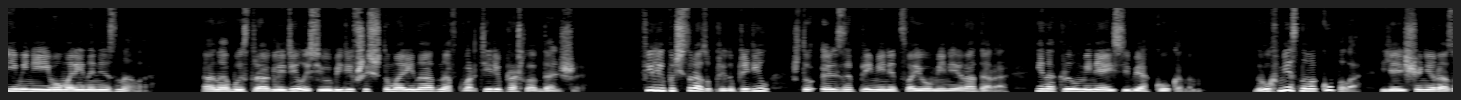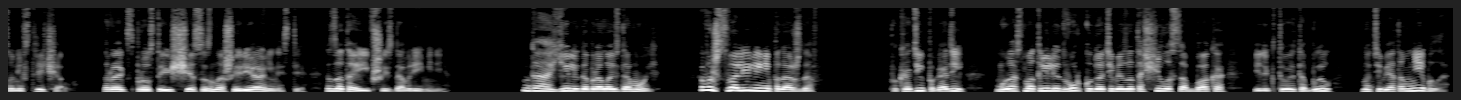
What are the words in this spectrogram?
Имени его Марина не знала. Она быстро огляделась и, убедившись, что Марина одна в квартире, прошла дальше. Филиппыч сразу предупредил, что Эльза применит свое умение радара и накрыл меня и себя коконом. Двухместного купола я еще ни разу не встречал. Рекс просто исчез из нашей реальности, затаившись до времени. «Да, еле добралась домой. Вы ж свалили, не подождав». «Погоди, погоди, мы осмотрели двор, куда тебя затащила собака, или кто это был, но тебя там не было».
